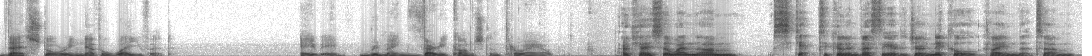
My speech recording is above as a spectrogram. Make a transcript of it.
their story never wavered. It, it remained very constant throughout. Okay, so when um, skeptical investigator Joe Nickell claimed that um,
